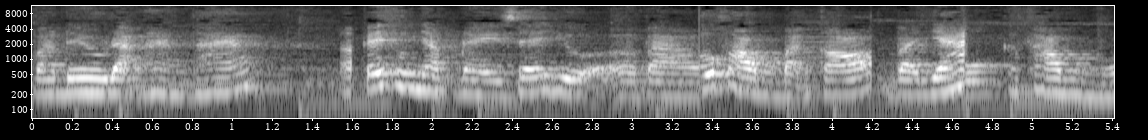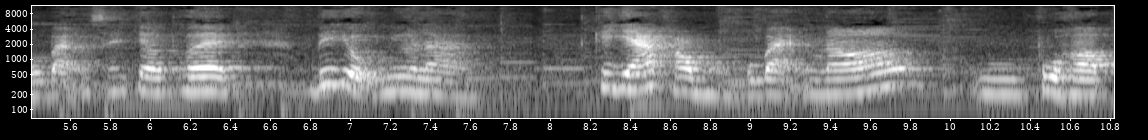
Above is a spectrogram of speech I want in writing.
và đều đặn hàng tháng cái thu nhập này sẽ dựa vào số phòng bạn có và giá của phòng của bạn sẽ cho thuê. Ví dụ như là cái giá phòng của bạn nó ừ, phù hợp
